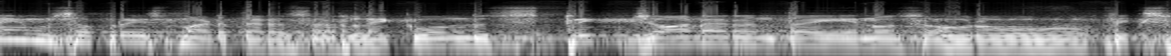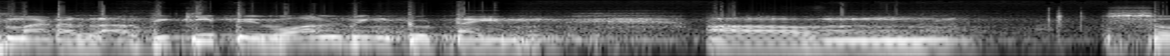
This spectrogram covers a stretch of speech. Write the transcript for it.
ಟೈಮ್ ಸರ್ಪ್ರೈಸ್ ಮಾಡ್ತಾರೆ ಸರ್ ಲೈಕ್ ಒಂದು ಸ್ಟ್ರಿಕ್ಟ್ ಜಾನರ್ ಅಂತ ಏನೋ ಅವರು ಫಿಕ್ಸ್ ಮಾಡಲ್ಲ. We keep evolving to time so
